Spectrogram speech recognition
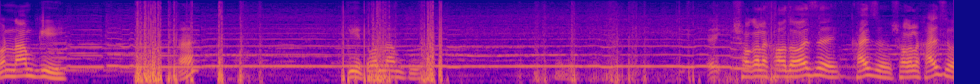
তোমার নাম কি? হ্যাঁ? কি, তোমার নাম কি? এই, সকালে খাওয়া দাওয়া হয়েছে? খাইছো? সকালে খাইছো?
